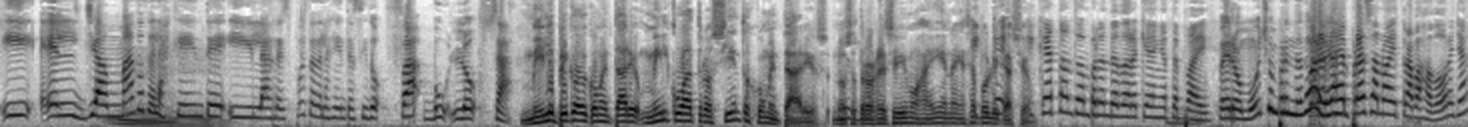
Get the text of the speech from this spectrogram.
y el llamado de la gente y la respuesta de la gente ha sido fabulosa. Mil y pico de comentarios, mil cuatrocientos comentarios. Nosotros recibimos ahí en esa ¿Y qué- publicación. ¿Y qué tantos emprendedores que hay en este país? Pero muchos Pero emprendedores. en las empresas no hay trabajadores ya.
